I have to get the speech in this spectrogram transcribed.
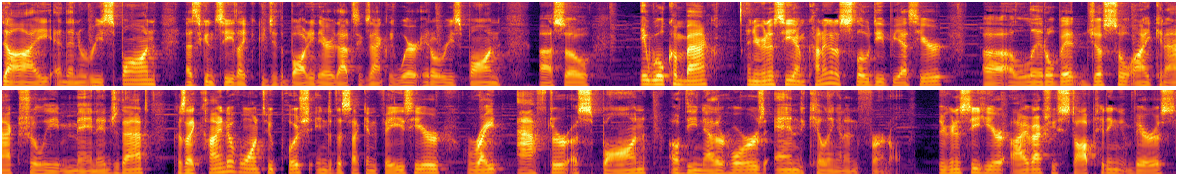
die and then respawn. As you can see, like you can see the body there, that's exactly where it'll respawn. Uh, so it will come back, and you're going to see I'm kind of going to slow DPS here uh, a little bit just so I can actually manage that because I kind of want to push into the second phase here right after a spawn of the nether horrors and killing an infernal. So you're going to see here I've actually stopped hitting Variss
